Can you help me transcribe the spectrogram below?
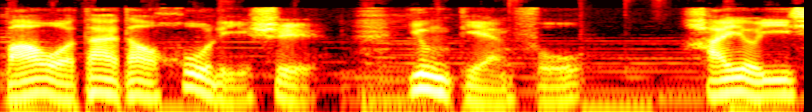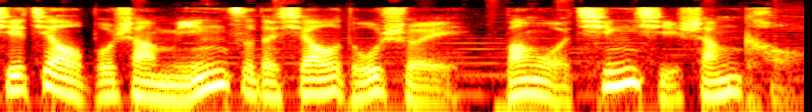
把我带到护理室，用碘伏，还有一些叫不上名字的消毒水，帮我清洗伤口，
